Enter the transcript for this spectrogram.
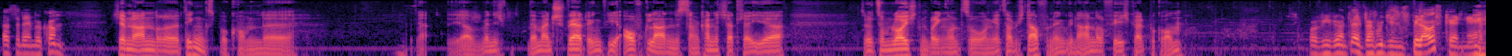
Was hast du denn bekommen? Ich habe eine andere Dings bekommen. Äh, ja, ja, wenn ich, wenn mein Schwert irgendwie aufgeladen ist, dann kann ich das ja hier so zum Leuchten bringen und so. Und jetzt habe ich davon irgendwie eine andere Fähigkeit bekommen. Oh, wie wir uns einfach mit diesem Spiel auskennen, ey.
